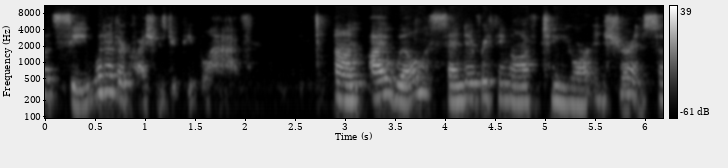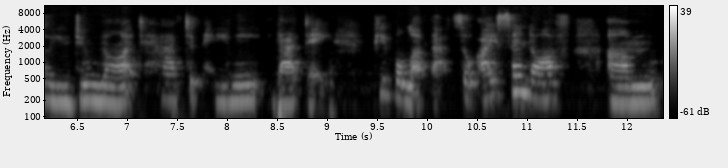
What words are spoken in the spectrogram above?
Let's see, what other questions do people have? Um, I will send everything off to your insurance so you do not have to pay me that day. People love that. So I send off um,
